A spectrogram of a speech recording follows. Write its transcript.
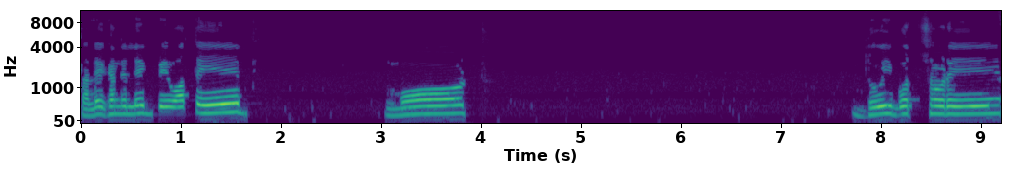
তাহলে এখানে লিখবে, অতএব মোট দুই বছরের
